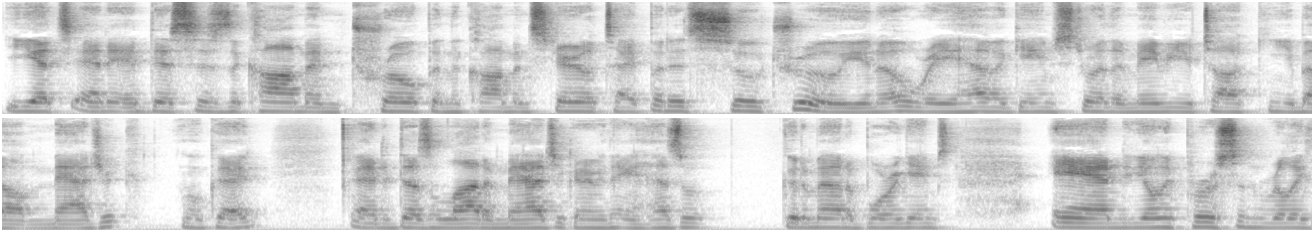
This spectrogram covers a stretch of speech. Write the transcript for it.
you get and this is the common trope and the common stereotype but it's so true you know where you have a game store that maybe you're talking about magic okay? And it does a lot of magic and everything. It has a good amount of board games. And the only person really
